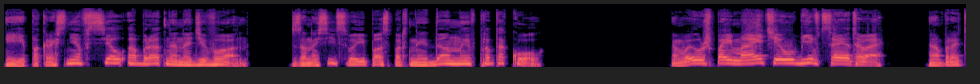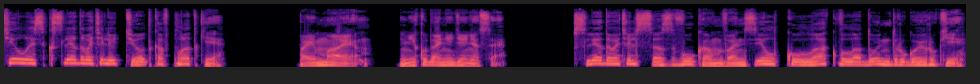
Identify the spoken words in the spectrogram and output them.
и, покраснев, сел обратно на диван, заносить свои паспортные данные в протокол. «Вы уж поймаете убивца этого!» Обратилась к следователю тетка в платке. «Поймаем, никуда не денется». Следователь со звуком вонзил кулак в ладонь другой руки.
